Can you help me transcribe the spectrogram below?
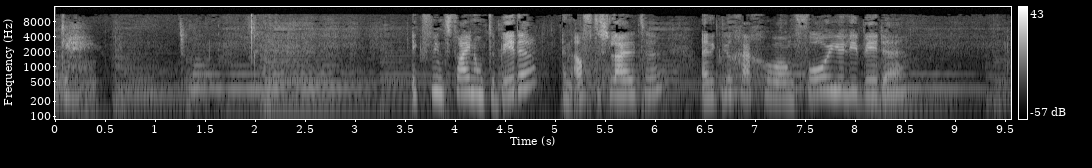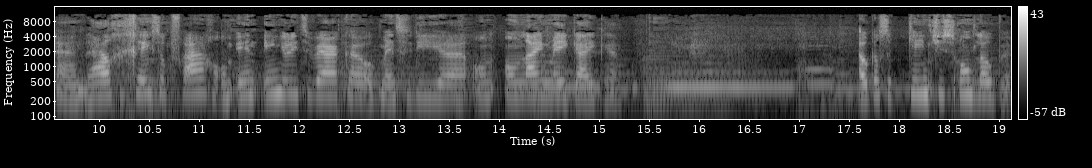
Oké. Ik vind het fijn om te bidden en af te sluiten. En ik wil graag gewoon voor jullie bidden. En de Heilige Geest ook vragen om in, in jullie te werken. Ook mensen die on, online meekijken. Ook als er kindjes rondlopen.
